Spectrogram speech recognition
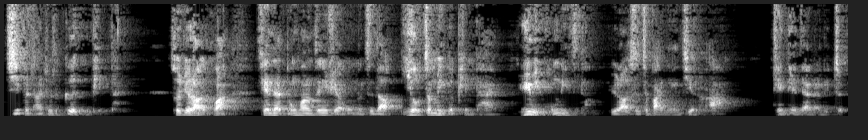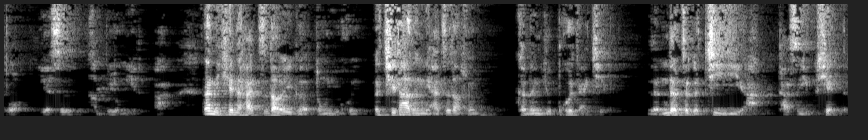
基本上就是个人品牌。说句老实话，现在东方甄选，我们知道有这么一个品牌，俞敏洪，你知道，俞老师这把年纪了啊，天天在那里直播，也是很不容易的啊。那你现在还知道一个董宇辉，那其他人你还知道谁吗？可能你就不会再记了。人的这个记忆啊，它是有限的，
